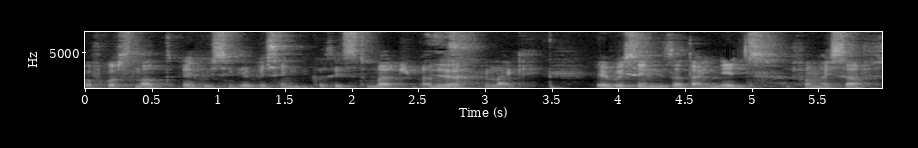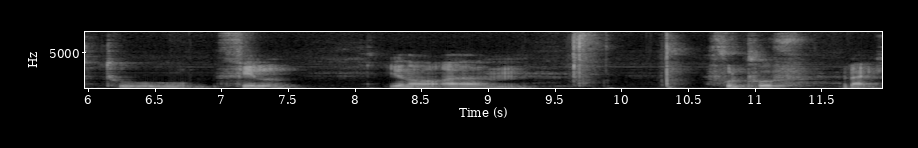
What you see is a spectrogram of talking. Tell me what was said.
Of course, not everything, everything because it's too much, but Yeah. like everything that I need for myself to feel, you know, um, foolproof, like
